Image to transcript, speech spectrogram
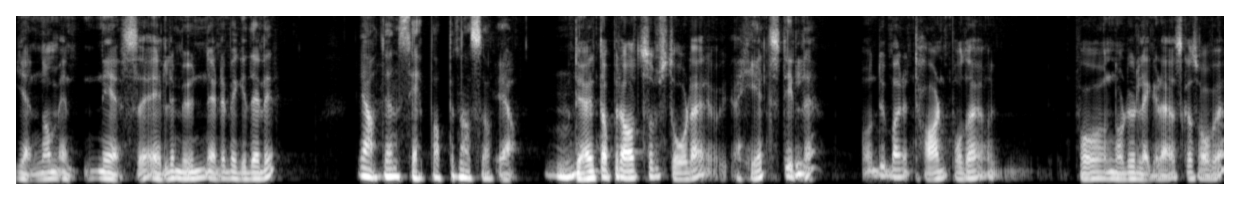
gjennom enten nese eller munn eller begge deler. Ja, den C-pappen, altså. Ja. Det er et apparat som står der helt stille, og du bare tar den på deg på når du legger deg og skal sove.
